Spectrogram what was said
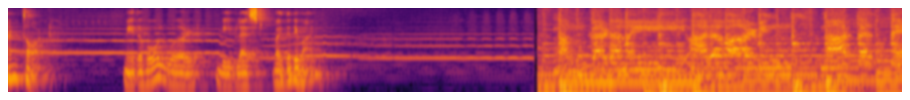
and thought. May the whole world be blessed by the divine. நம் கடமை அறவாழ்வின் நாட்டத்தே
